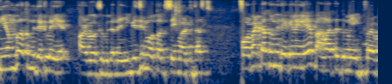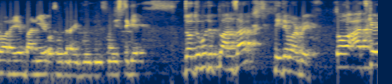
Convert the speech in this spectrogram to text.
নিয়মগুলো তুমি দেখলেই পারবে, অসুবিধা নেই। ইংরেজির মতো সেম আর কি জাস্ট ফরম্যাটটা তুমি দেখে নিলে, বাংলাতে তুমি বানিয়ে বানিয়ে, অসুবিধা নেই থেকে যথোপযুক্ত আনসার দিতে পারবে। তো আজকের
